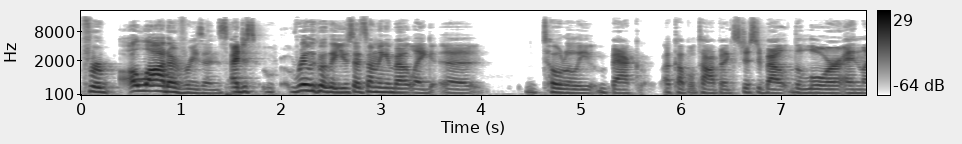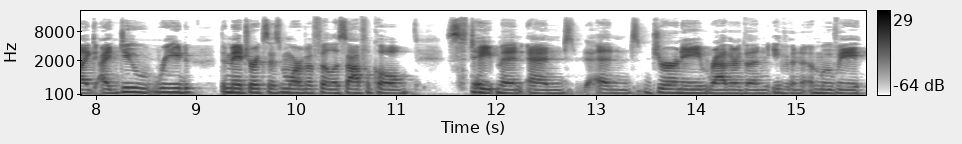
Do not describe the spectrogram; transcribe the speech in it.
for a lot of reasons. I just really quickly, you said something about like uh, totally back a couple topics just about the lore and like I do read the Matrix as more of a philosophical statement and and journey rather than even a movie.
